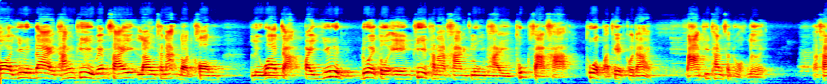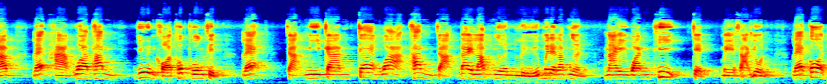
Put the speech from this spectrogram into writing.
ก็ยื่นได้ทั้งที่เว็บไซต์เราชนะ .com หรือว่าจะไปยื่นด้วยตัวเองที่ธนาคารกรุงไทยทุกสาขาทั่วประเทศก็ได้ ตามที่ท่านสะดวกเลยนะครับ และหากว่าท่านยื่นขอทบทวนสิทธิ์ และจะมีการแจ้งว่าท่านจะได้รับเงินหรือไม่ได้รับเงินในวันที่ 7 เมษายน และก็จะ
